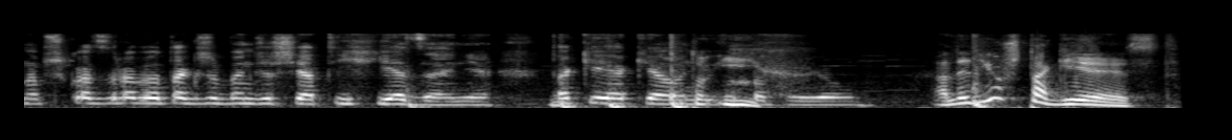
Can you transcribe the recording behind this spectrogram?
na przykład zrobią tak, że będziesz jadł ich jedzenie, takie jakie To oni ich. wyhodują. Ale już tak jest.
